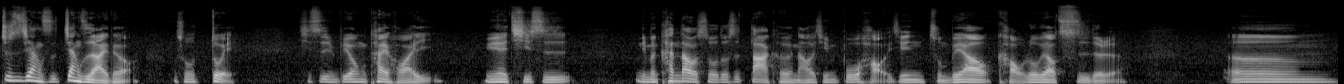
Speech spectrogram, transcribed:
就是这样子，这样子来的。我说对，其实你不用太怀疑，因为其实你们看到的时候都是大颗，然后已经剥好，已经准备要烤肉要吃的了。嗯。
